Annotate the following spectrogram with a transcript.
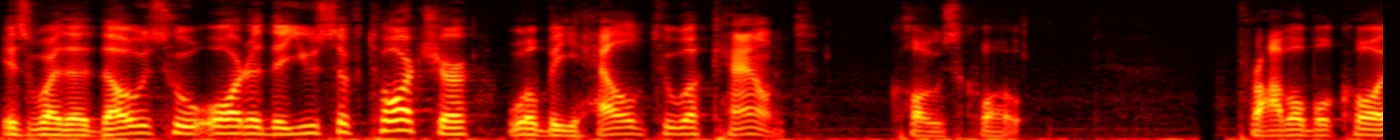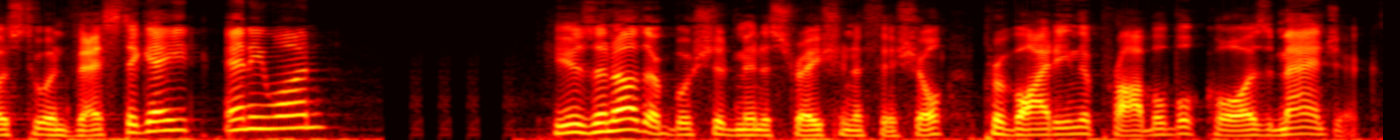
is whether those who ordered the use of torture will be held to account. Probable cause to investigate, anyone? Here's another Bush administration official providing the probable cause magic.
